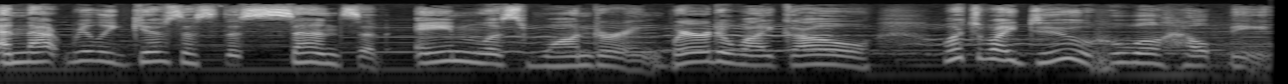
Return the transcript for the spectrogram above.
And that really gives us the sense of aimless wandering. Where do I go? What do I do? Who will help me?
